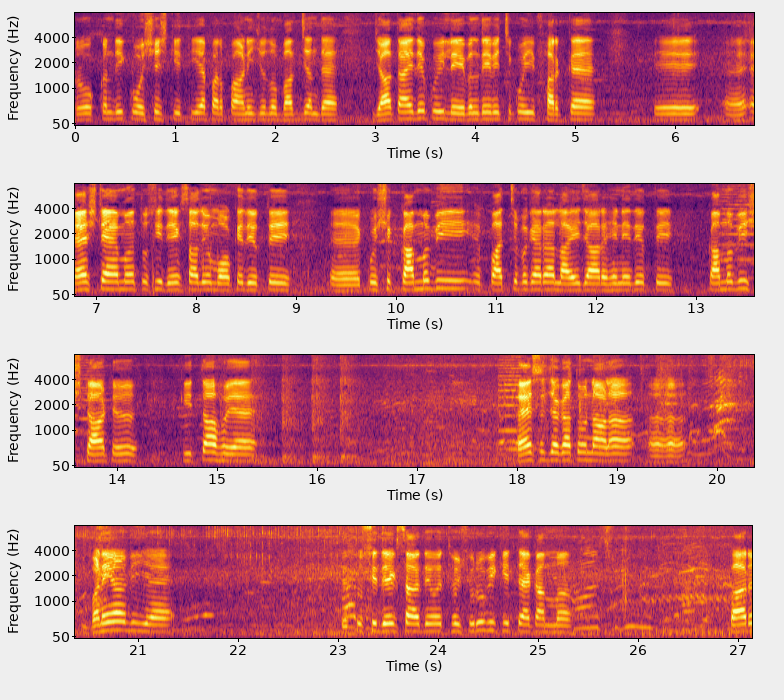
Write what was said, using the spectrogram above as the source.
ਰੋਕਣ ਦੀ ਕੋਸ਼ਿਸ਼ ਕੀਤੀ ਹੈ ਪਰ ਪਾਣੀ ਜਦੋਂ ਵੱਧ ਜਾਂਦਾ ਹੈ ਜਾਂ ਤਾਂ ਇਹਦੇ ਕੋਈ ਲੈਵਲ ਦੇ ਵਿੱਚ ਕੋਈ ਫ਼ਰਕ ਹੈ। ਤੇ ਇਸ ਟਾਈਮ ਤੁਸੀਂ ਦੇਖ ਸਕਦੇ ਹੋ ਮੌਕੇ ਦੇ ਉੱਤੇ ਕੁਝ ਕੰਮ ਵੀ ਪੱਚ ਵਗੈਰਾ ਲਾਏ ਜਾ ਰਹੇ ਨੇ ਇਹਦੇ ਉੱਤੇ। ਕੰਮ ਵੀ ਸਟਾਰਟ ਕੀਤਾ ਹੋਇਆ ਹੈ। ਇਸ ਜਗ੍ਹਾ ਤੋਂ ਨਾਲਾ ਬਣਿਆ ਵੀ ਹੈ। ਤੇ ਤੁਸੀਂ ਦੇਖ ਸਕਦੇ ਹੋ ਇੱਥੋਂ ਸ਼ੁਰੂ ਵੀ ਕੀਤਾ ਹੈ ਕੰਮ। ਪਰ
